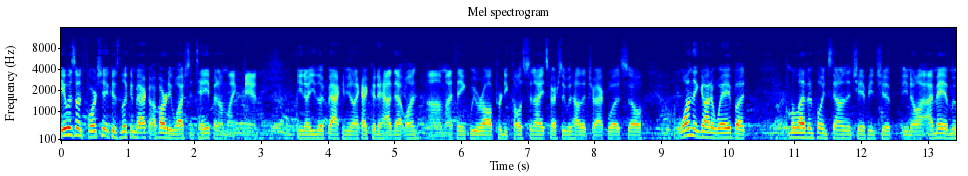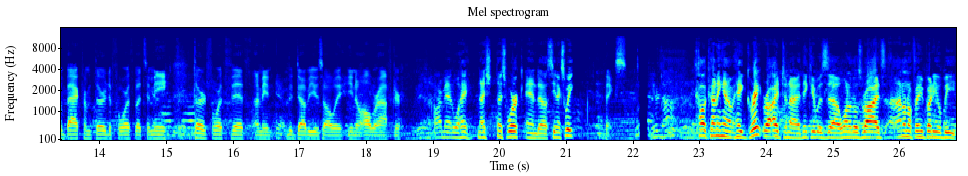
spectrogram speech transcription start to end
it was unfortunate because looking back, I've already watched the tape, and I'm like, man, you know, you look back and you're like, I could have had that one. Um, I think we were all pretty close tonight, especially with how the track was. So, one that got away, but I'm 11 points down in the championship. You know, I, I may have moved back from third to fourth, but to me, third, fourth, fifth, I mean, the W is all we, you know, all we're after. All right, man. Well, hey, nice, nice work, and uh, see you next week. Thanks. You're not. Kyle Cunningham, hey, great ride tonight. I think it was uh, one of those rides. I don't know if anybody will be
